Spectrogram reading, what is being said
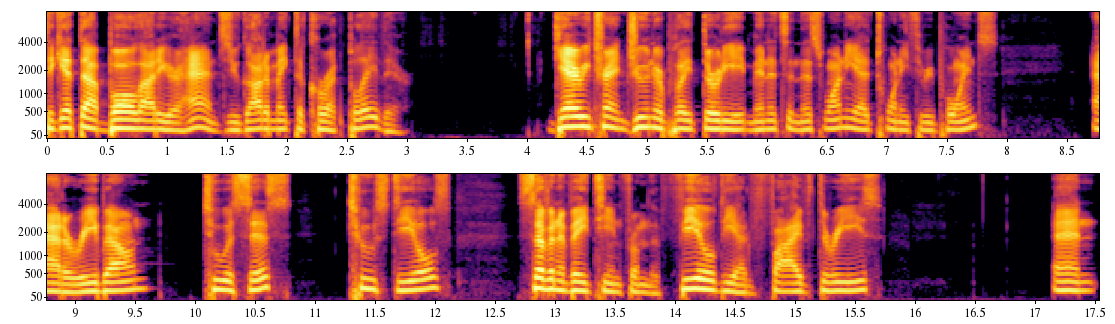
to get that ball out of your hands. You got to make the correct play there. Gary Trent Jr. played 38 minutes in this one. He had 23 points, had a rebound, two assists, two steals, seven of 18 from the field. He had five threes. And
